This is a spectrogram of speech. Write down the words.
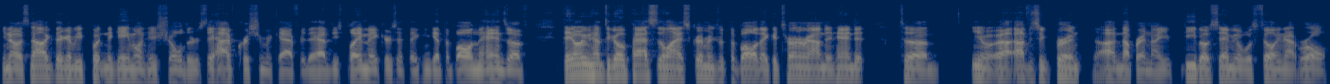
You know, it's not like they're going to be putting the game on his shoulders. They have Christian McCaffrey. They have these playmakers that they can get the ball in the hands of. They don't even have to go past the line of scrimmage with the ball. They could turn around and hand it to, you know, uh, obviously Brent, uh, not Brent Aiyuk, Deebo Samuel was filling that role.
